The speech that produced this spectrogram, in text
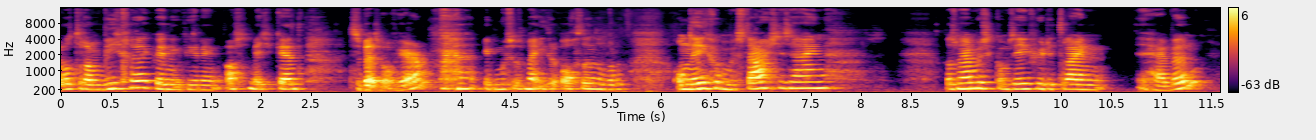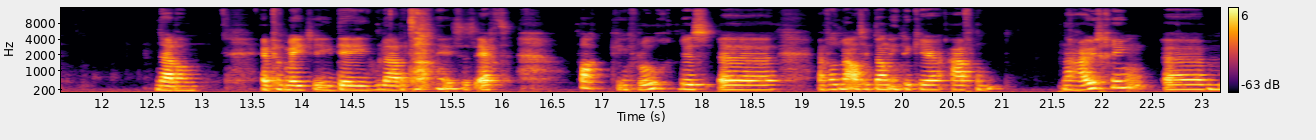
Rotterdam Wiegen, ik weet niet of iedereen afstand een beetje kent. Het is best wel ver. ik moest volgens mij iedere ochtend om, om 9 uur op mijn stage zijn. Volgens mij moest ik om 7 uur de trein hebben. Nou, dan heb je een beetje idee hoe laat het dan is. Het is echt fucking vroeg. Dus uh, En volgens mij als ik dan iedere keer avond naar huis ging, ehm,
